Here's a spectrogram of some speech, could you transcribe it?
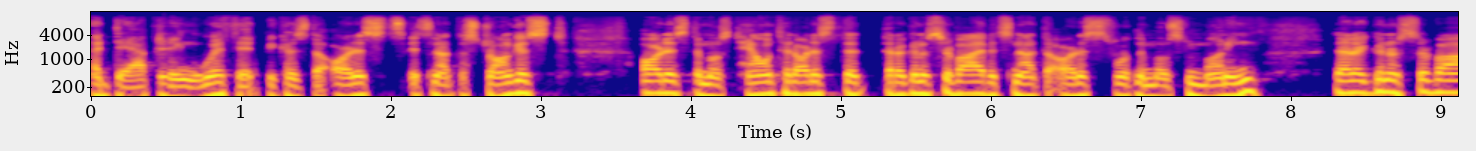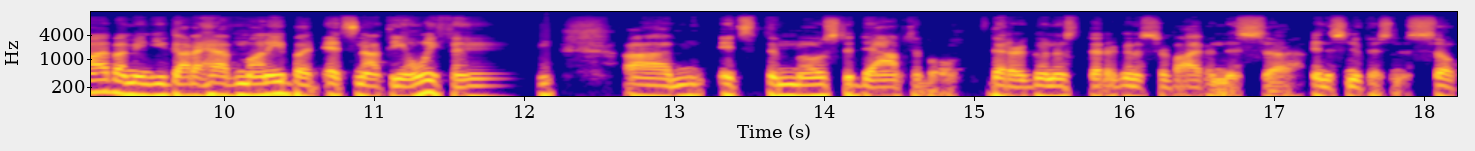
adapting with it because the artists it's not the strongest artists the most talented artists that, that are going to survive. It's not the artists with the most money that are going to survive. I mean you got to have money but it's not the only thing. Um, it's the most adaptable that are going to that are going to survive in this uh, in this new business. So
